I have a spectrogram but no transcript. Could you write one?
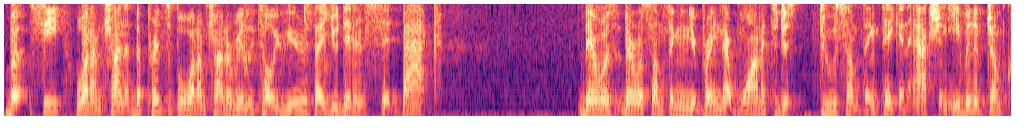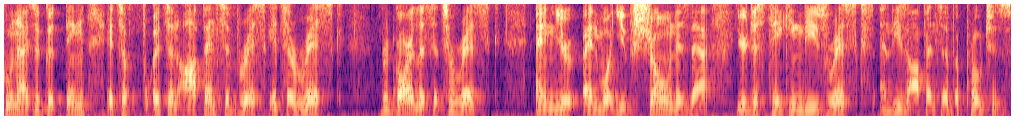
But see what i'm trying to the principle what i'm trying to really tell you here is that you didn't sit back there was there was something in your brain that wanted to just do something, take an action. Even if jump kunai is a good thing, it's a it's an offensive risk. It's a risk. Regardless, it's a risk. And you're and what you've shown is that you're just taking these risks and these offensive approaches.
